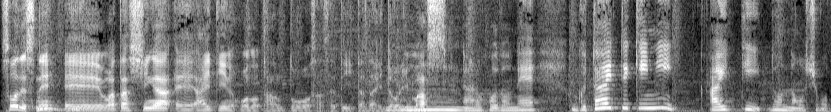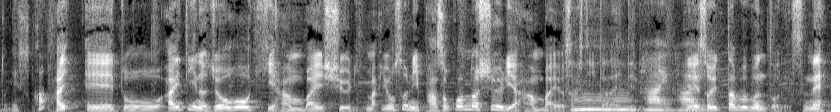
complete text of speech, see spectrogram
そうですね、うんうん、えー、私が、えー、IT の方の担当をさせていただいております。なるほどね。具体的に IT どんなお仕事ですか？はい、えーと、IT の情報機器販売修理、まあ、要するにパソコンの修理や販売をさせていただいている、はいはい、えー、そういった部分とですね、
